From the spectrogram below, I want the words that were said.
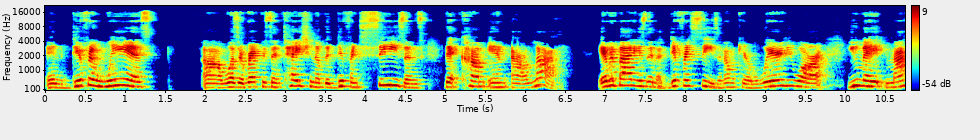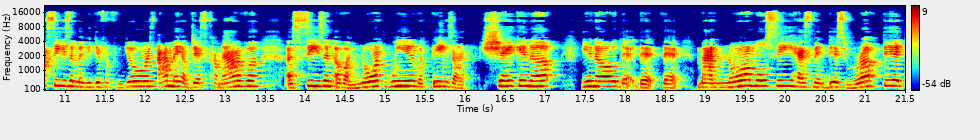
And different winds uh, was a representation of the different seasons that come in our life. Everybody is in a different season. I don't care where you are. You may, my season may be different from yours. I may have just come out of a, a season of a north wind where things are shaking up. You know, that, that, that my normalcy has been disrupted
